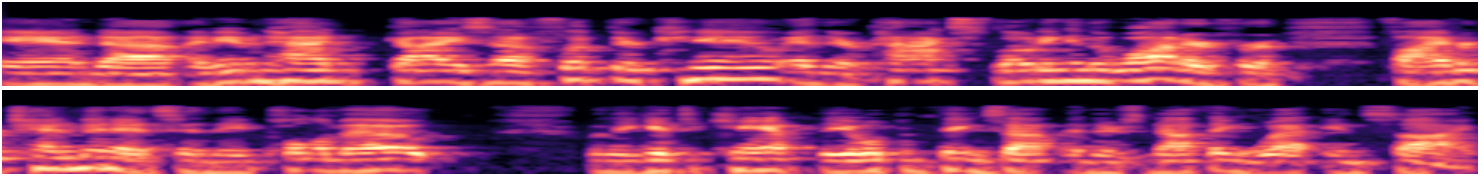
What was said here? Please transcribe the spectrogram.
And uh, I've even had guys uh, flip their canoe and their packs floating in the water for five or 10 minutes, and they pull them out when they get to camp, they open things up and there's nothing wet inside.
